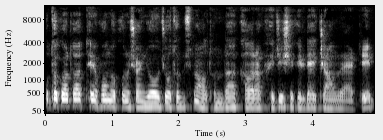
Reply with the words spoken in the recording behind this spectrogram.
Otogarda telefonla konuşan yolcu otobüsün altında kalarak feci şekilde can verdi.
